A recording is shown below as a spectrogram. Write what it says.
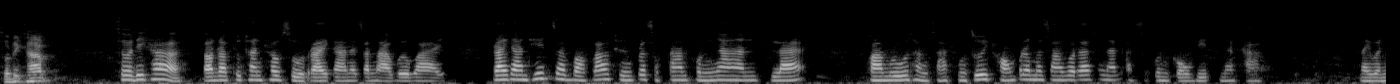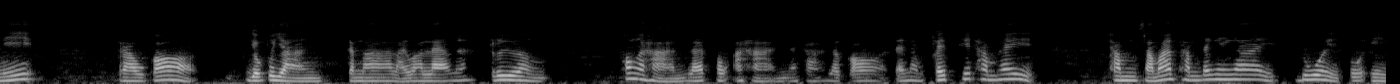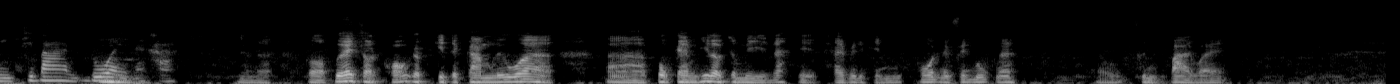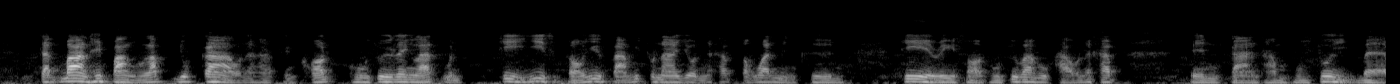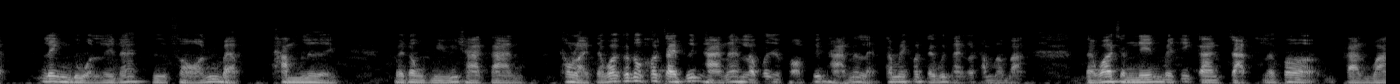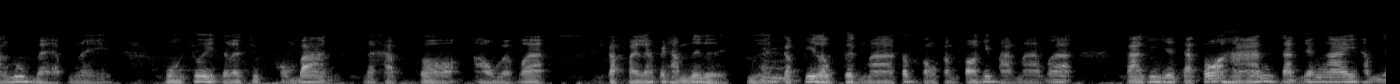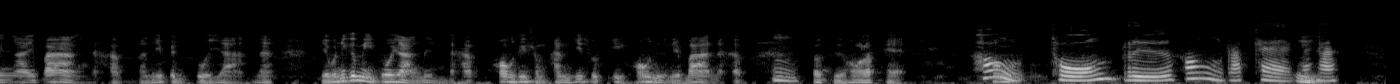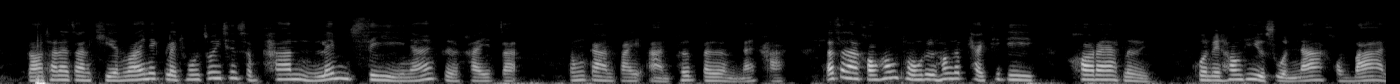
สวัสดีครับ สวัสดีค่ะต้อนรับทุกท่านเข้าสู่รายการอาจารย์มาเวอร์ไวรายการที่จะบอกเล่าถึงประสบการณ์ผลงาน และความรู้ทางศาสตร์ฮวงจุ้ยของปรมาจารย์วรัตนัทอัศกุลโกวิทนะคะ ในวันนี้เราก็ยกตัวอย่างกันมาหลายวันแล้วนะ เรื่องห้องอาหารและโต๊ะอาหารนะคะ แล้วก็แนะนำเคล็ดที่ทำให้ทำสามารถทำได้ง่าย ๆด้วยตัวเองที่บ้านด้วยนะคะ นะก็เพื่อให้สอดคล้องกับกิจกรรมหรือว่าโปรแกรมที่เราจะมีนะนี่ใครไปเห็นโพสใน Facebook นะเราขึ้นป้ายไว้ จัดบ้านให้ปังรับยุคเก้านะครับเป็นคอร์สฮูจุยเร่งรัดมันที่ 22 23 มิถุนายนนะครับสองวันหนึ่งคืน ที่รีสอร์ทฮูจุยบ้านภูเขานะครับ เป็นการทำฮวงจุ้ยแบบเร่งด่วนเลยนะ คือสอนแบบทำเลย ไม่ต้องมีวิชาการเท่าไหร่ แต่ว่าก็ต้องเข้าใจพื้นฐานนะเราก็จะสอนพื้นฐานนั่นแหละ ถ้าไม่เข้าใจพื้นฐานก็ทำลำบากแต่ว่าจะเน้นไปที่การจัดแล้วก็การวางรูปแบบในฮวงจุ้ยแต่ละจุดของบ้านนะครับ ก็เอาแบบว่ากลับไปแล้วไปทำได้เลย เหมือนกับที่เราเกิดมาสักสองสามตอนที่ผ่านมาว่า การที่จะจัดโต๊ะอาหารจัดยังไงทำยังไงบ้างนะครับ อันนี้เป็นตัวอย่างนะ เดี๋ยววันนี้ก็มีตัวอย่างหนึ่งนะครับห้องที่สำคัญที่สุดอีกห้องหนึ่งในบ้านนะครับอืมก็คือห้องรับแขก ห้องโถงหรือห้องรับแขกนะคะ ก็ท่านอาจารย์เขียนไว้ในเกล็ดฮวงจุ้ยที่สำคัญเล่มสี่นะเผื่อใครจะต้องการไปอ่านเพิ่มเติมนะคะ ลักษณะของห้องโถงหรือห้องรับแขกที่ดีข้อแรกเลย ควรเป็นห้องที่อยู่ส่วนหน้าของบ้าน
